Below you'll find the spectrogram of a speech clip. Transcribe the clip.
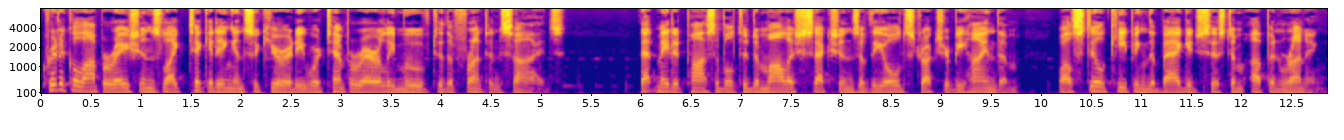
critical operations like ticketing and security were temporarily moved to the front and sides. That made it possible to demolish sections of the old structure behind them while still keeping the baggage system up and running.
